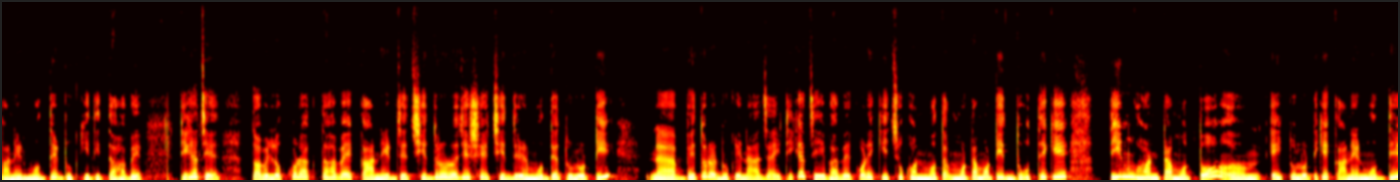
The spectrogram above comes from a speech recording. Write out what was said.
কানের মধ্যে ঢুকিয়ে দিতে হবে। ঠিক আছে? তবে লক্ষ্য রাখতে হবে কানের যে ছিদ্র রয়েছে, সেই ছিদ্রের মধ্যে তুলোটি ভেতরে ঢুকে না যায় ঠিক আছে? এভাবে করে কিছুক্ষণ মোটা- মোটামুটি দু থেকে তিন ঘণ্টা মতো এই তুলোটিকে কানের মধ্যে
